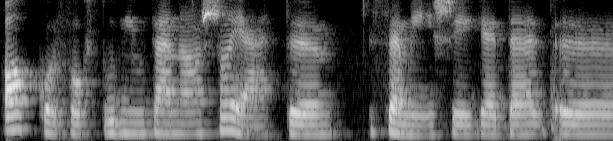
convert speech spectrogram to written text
akkor fogsz tudni utána a saját ö, személyiségeddel ö,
